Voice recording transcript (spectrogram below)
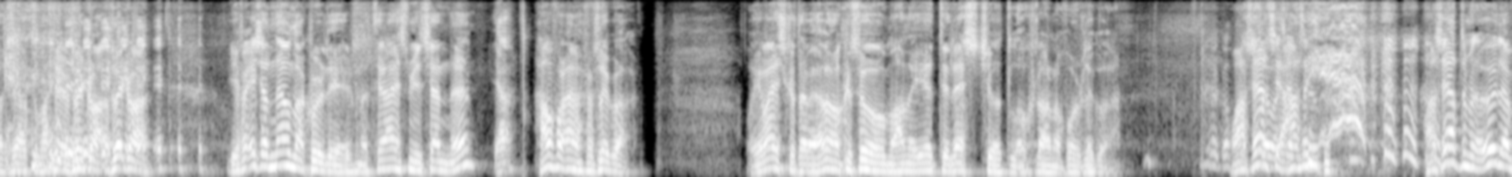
at jeg har hatt flekva. Jeg får ikke nevna hvor det er, men til en som jeg kjenner, han får en fra flekva. Og jeg vet ikke hva det er, han så om han er etter restkjøttel og hva han får flekva. Og han sier, han sier, han sier at det er øyla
